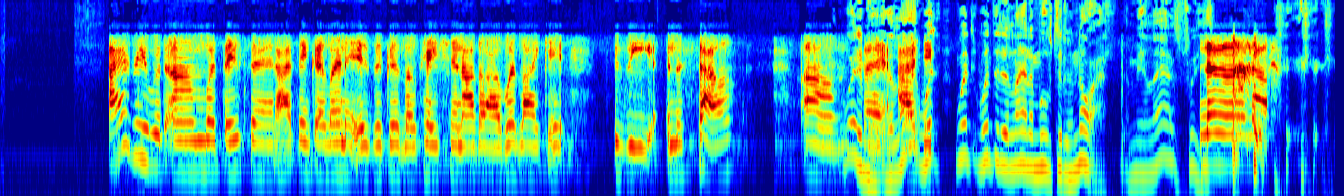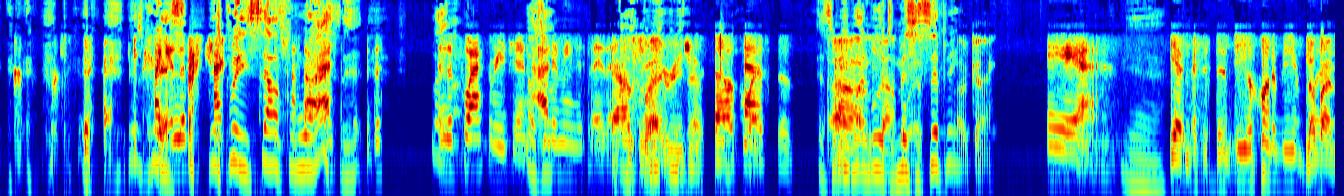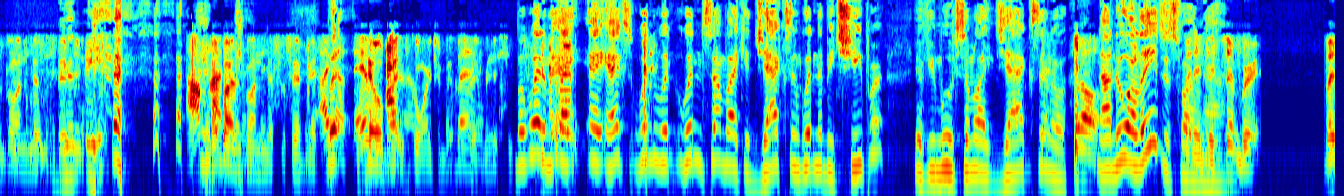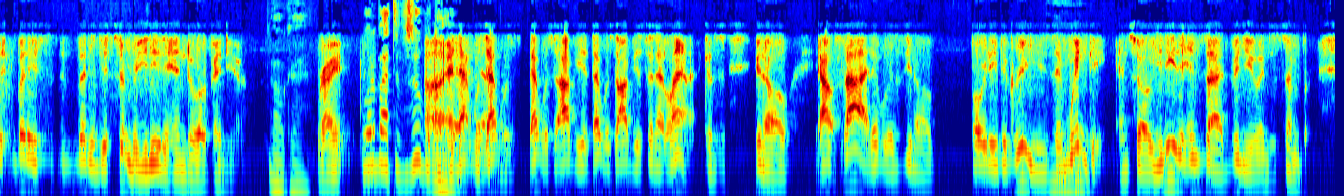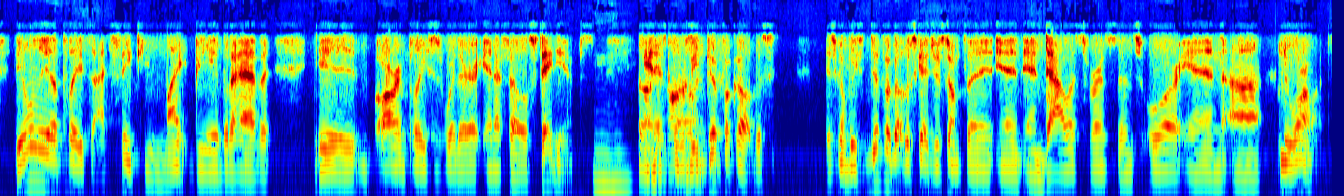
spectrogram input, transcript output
I agree with um, what they said. I think Atlanta is a good location, although I would like it to be in the south. Um, Wait a minute. Atlanta, when, when, when, did Atlanta move to the north? I mean, Atlanta's pretty. No, no, no, no. it's, pretty, the, it's pretty south from where I sit. Like, in the SWAC region. Oh, so, I didn't mean to say that. South SWAC region. Southwest. So you want to move to Mississippi? Okay. Yeah. Yeah. Yeah, Mississippi. You want to be in Nobody's going to Mississippi. I'm Nobody's going to Mississippi. But, Nobody's going to Mississippi. But wait a minute, hey, hey X, wouldn't wouldn't something like a Jackson? Wouldn't it be cheaper if you moved something like Jackson or well, now New Orleans is fun but in now. December, but but it's but in December you need an indoor venue. Okay. Right. What about the Super Bowl? Uh, and that was that was that was obvious. That was obvious in Atlanta because you know outside it was you know 40 degrees and mm-hmm. windy. And so you need an inside venue in December. The only other place I think you might be able to have it is are in places where there are NFL stadiums. Mm-hmm. And it's going to be difficult to it's going to be difficult to schedule something in, in Dallas, for instance, or in uh, New Orleans.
